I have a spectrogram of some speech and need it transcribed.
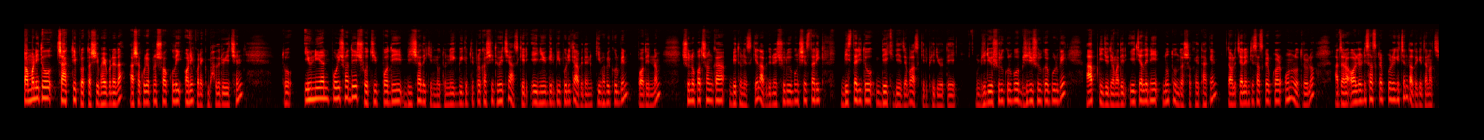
সম্মানিত চাকরি প্রত্যাশী ভাই বোনেরা আশা করি আপনারা সকলেই অনেক অনেক ভালো রয়েছেন। তো ইউনিয়ন পরিষদে সচিব পদে বিশাল একটি নতুন নিয়োগ বিজ্ঞপ্তি প্রকাশিত হয়েছে। আজকের এই নিয়োগের বিপরীতে আবেদন কীভাবে করবেন? পদের নাম, শূন্যপদ সংখ্যা, বেতন স্কেল, আবেদনের শুরু এবং শেষ তারিখ বিস্তারিত দেখে দিয়ে যাব আজকের ভিডিওতে। ভিডিও শুরু করব। ভিডিও শুরু করার পূর্বে আপনি যদি আমাদের এই চ্যানেলে নতুন দর্শক হয়ে থাকেন, তাহলে চ্যানেলটি সাবস্ক্রাইব করার অনুরোধ রইল। আর যারা অলরেডি সাবস্ক্রাইব করে রেখেছেন, তাদেরকে জানাচ্ছি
